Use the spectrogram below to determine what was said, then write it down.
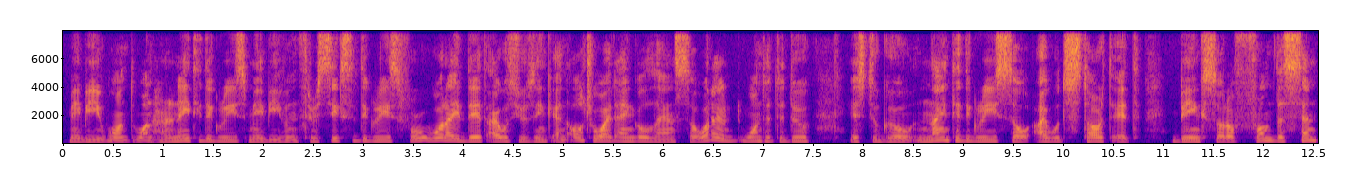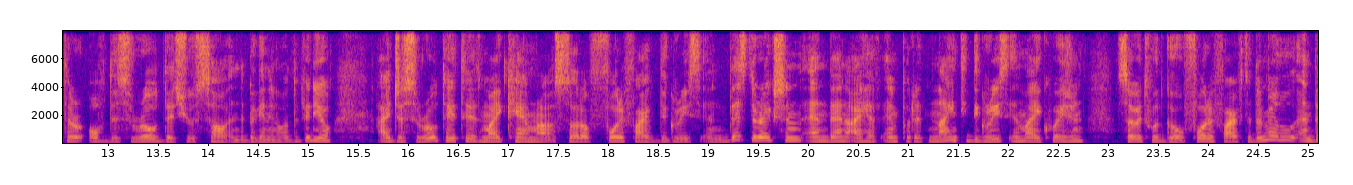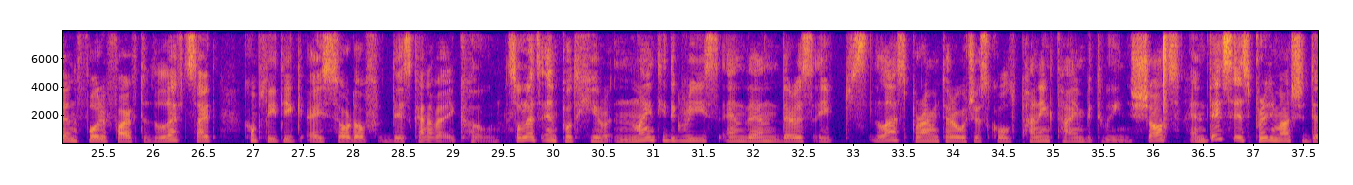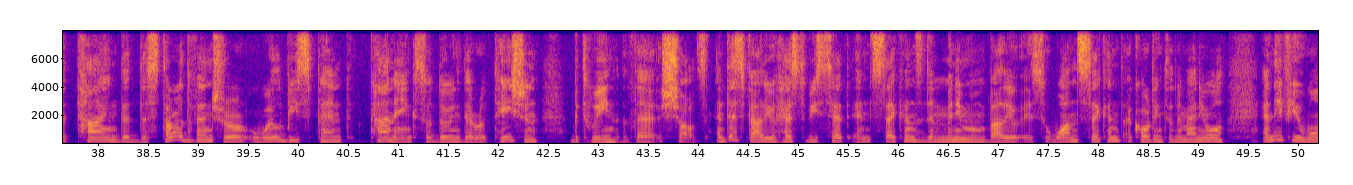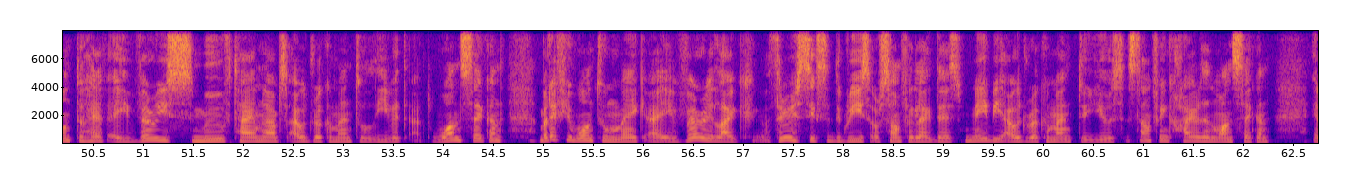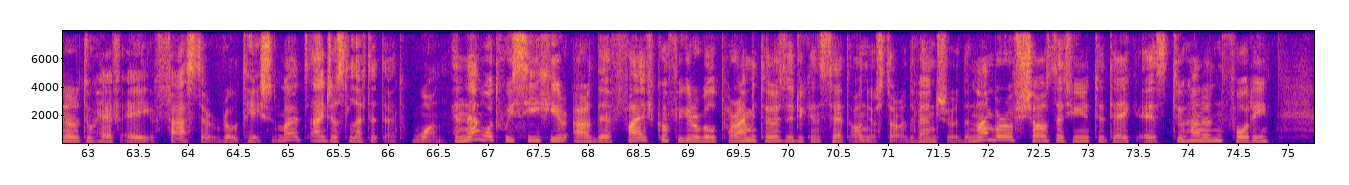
Maybe you want 180 degrees, maybe even 360 degrees. For what I did, I was using an ultra wide angle lens. So what I wanted to do is to go 90 degrees. So I would start it being sort of from the center of this road that you saw in the beginning of the video I just rotated my camera sort of 45 degrees in this direction and then I have inputted 90 degrees in my equation so it would go 45 to the middle and then 45 to the left side completing a sort of this kind of a cone. So let's input here 90 degrees and then there's a last parameter which is called panning time between shots and this is pretty much the time that the Star Adventure will be spent panning, so doing the rotation between the shots. And this value has to be set in seconds. The minimum value is one second according to the manual. And if you want to have a very smooth time lapse, I would recommend to leave it at one second. But if you want to make a very like 360 degrees or something like this, maybe I would recommend to use something higher than one second in order to have a faster rotation. But I just left it at one. And now what we see here are the five configurable parameters that you can set on your Star Adventure. The number of shots that you need to take is 240.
